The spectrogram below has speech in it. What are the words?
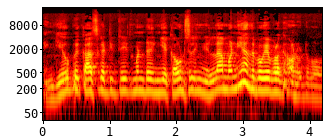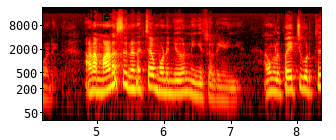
எங்கேயோ போய் காசு கட்டி ட்ரீட்மெண்ட்டு இங்கே கவுன்சிலிங் எல்லாம் பண்ணி அந்த புகைப்பழக்கம் அவனை விட்டு போக மாட்டேன் ஆனால் மனசு நினச்சா முடிஞ்சதுன்னு நீங்கள் சொல்கிறீங்க அவங்களுக்கு பயிற்சி கொடுத்து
